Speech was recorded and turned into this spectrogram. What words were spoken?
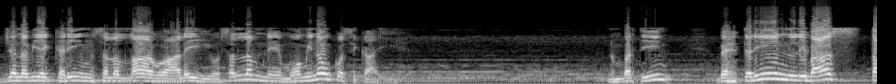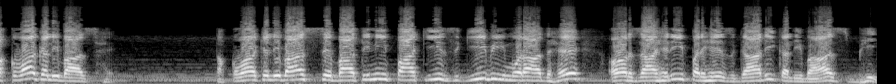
جو نبی کریم صلی اللہ علیہ وسلم نے مومنوں کو سکھائی ہے۔ نمبر تین، بہترین لباس تقوا کا لباس ہے۔ تقوا کے لباس سے باطنی پاکیزگی بھی مراد ہے اور ظاہری پرہیزگاری کا لباس بھی۔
